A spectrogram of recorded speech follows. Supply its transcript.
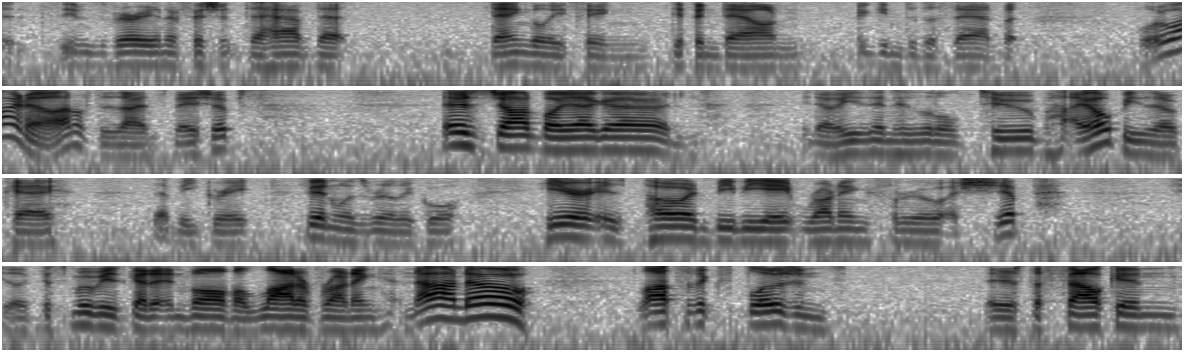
It seems very inefficient to have that dangly thing dipping down into the sand. But what do I know? I don't design spaceships. There's John Boyega, and you know he's in his little tube. I hope he's okay. That'd be great. Finn was really cool. Here is Poe and BB-8 running through a ship. Feel like this movie's got to involve a lot of running. No, no, lots of explosions. There's the Falcon,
